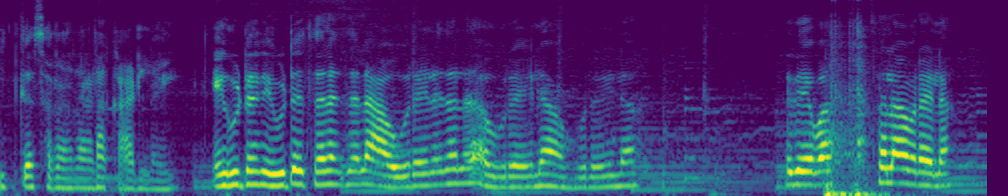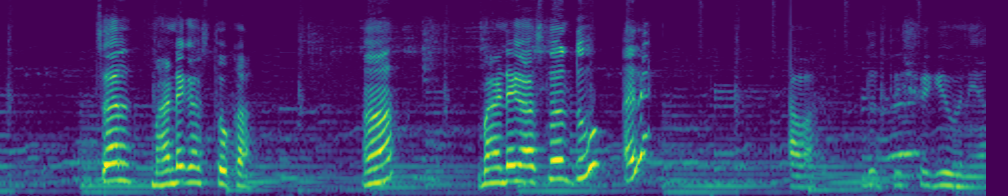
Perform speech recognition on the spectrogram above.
इतका सगळा राडा काढलाय. एवढं एवढं चला चला आवरायला चला आवरायला आवरायला. हे देवा चला आवरायला. चल भांडे घासतो का? हा? भांडे घासतो ना तू? अरे आवा दूध पिशवी घेऊन या.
